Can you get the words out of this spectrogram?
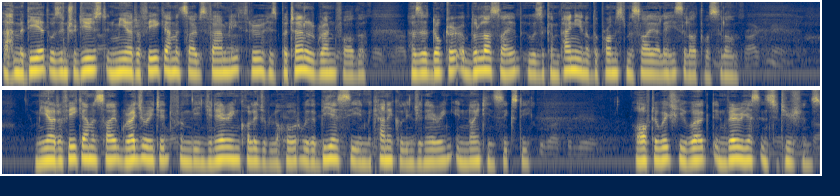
Ahmadiyyat was introduced in Mia Rafiq Ahmed Sahib's family through his paternal grandfather, Hazrat Dr. Abdullah Sahib, who was a companion of the promised Messiah. Wasalam. Mia Rafiq Ahmed Sahib graduated from the Engineering College of Lahore with a BSc in Mechanical Engineering in 1960, after which he worked in various institutions.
